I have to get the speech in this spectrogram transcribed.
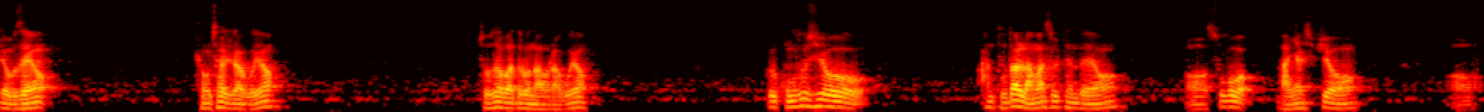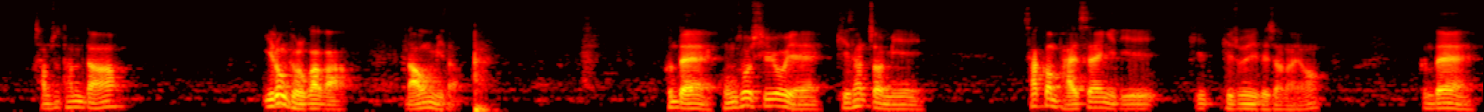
여보세요? 경찰이라고요? 조사받으러 나오라고요? 그 공소시효 한 두 달 남았을 텐데요. 어, 수고 많이 하십시오. 어, 잠수 탑니다. 이런 결과가 나옵니다. 근데 공소시효의 기산점이 사건 발생일이 기, 기준이 되잖아요. 근데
